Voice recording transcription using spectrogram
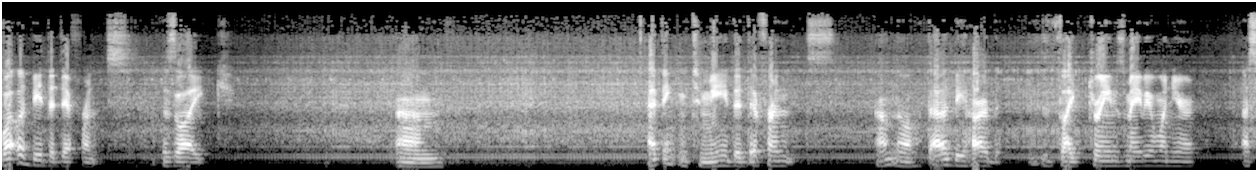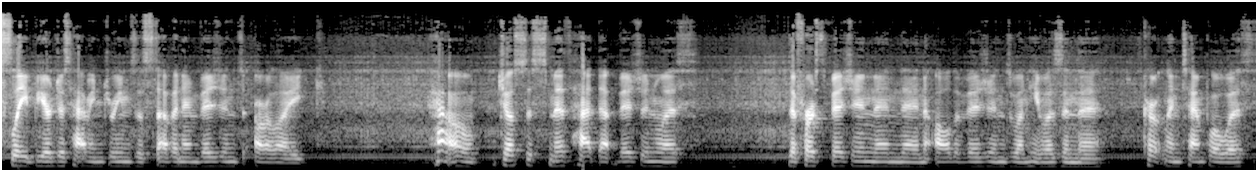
what would be the difference? Is like, um, I think to me the difference. I don't know. That would be hard. It's like dreams. Maybe when you're asleep, you're just having dreams of stuff, and then visions are like how Joseph Smith had that vision with the first vision and then all the visions when he was in the Kirtland temple with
